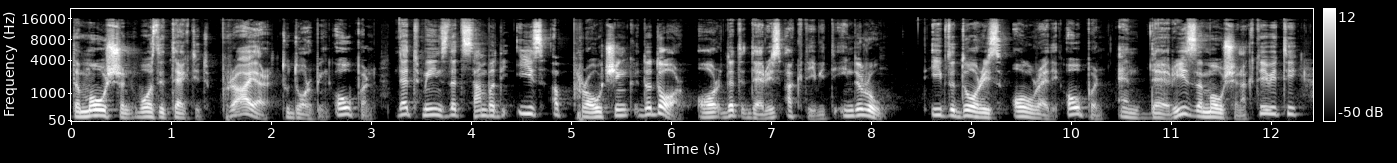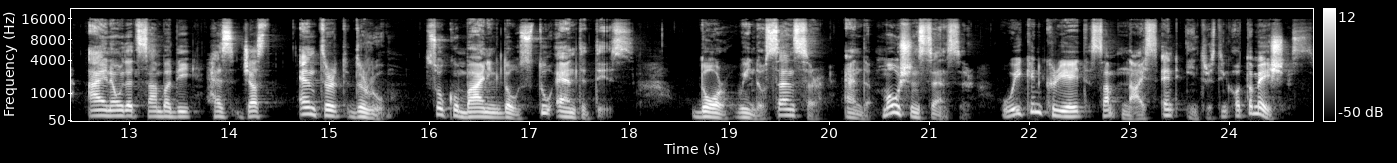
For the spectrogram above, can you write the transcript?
the motion was detected prior to door being open, that means that somebody is approaching the door or that there is activity in the room. If the door is already open and there is a motion activity, I know that somebody has just entered the room. So combining those two entities, door window sensor and motion sensor, we can create some nice and interesting automations.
